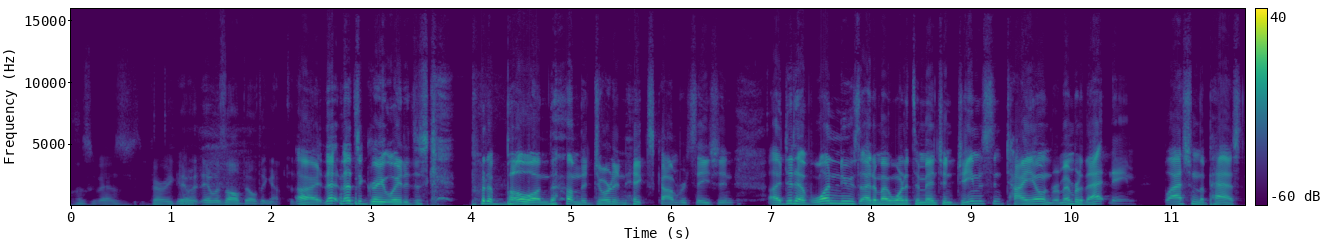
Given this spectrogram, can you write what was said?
That was, that was very It, good. wa- it was all building up to that. All right, that, that's a great way to just put a bow on the on the Jordan Hicks conversation. I did have one news item I wanted to mention. Jameson Taillon, remember that name? Blast from the past,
